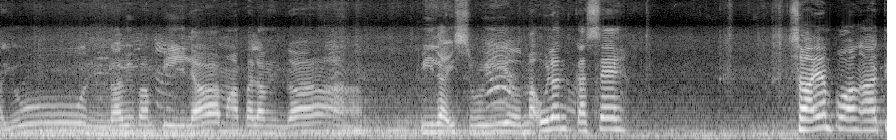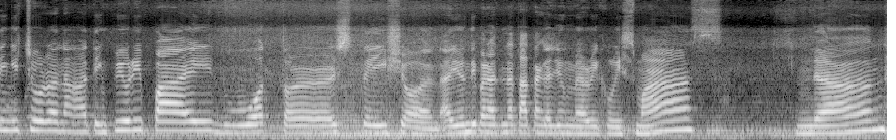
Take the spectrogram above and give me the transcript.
Ayun, dami pang pila, mga palangga. Pila is real. Maulan kasi. So, ayan po ang ating itsura ng ating purified water station. Ayun, di pa natin natatanggal yung Merry Christmas. Yan.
